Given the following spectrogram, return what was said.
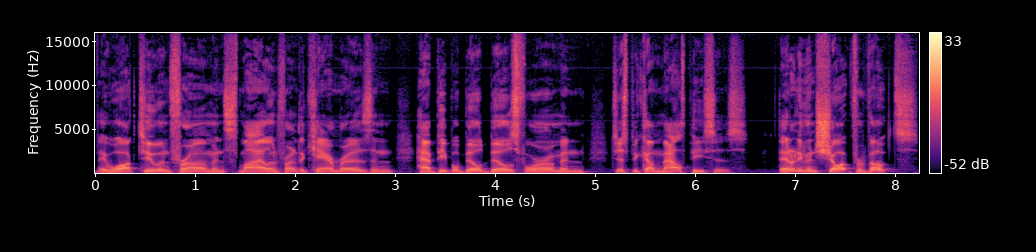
They walk to and from and smile in front of the cameras and have people build bills for them and just become mouthpieces. They don't even show up for votes.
